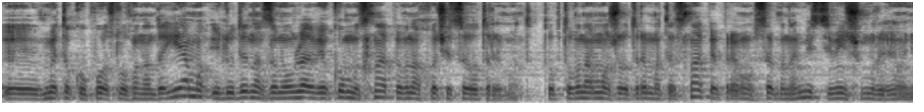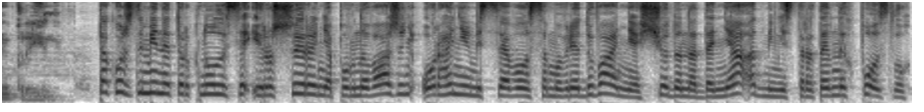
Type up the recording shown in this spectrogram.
Е, Ми таку послугу надаємо, і людина замовляє, в якому ЦНАПі вона хоче це отримати. Тобто вона може отримати в ЦНАПі прямо в себе на місці в іншому регіоні України. Також зміни торкнулися і розширення повноважень органів місцевого самоврядування щодо надання адміністративних послуг.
